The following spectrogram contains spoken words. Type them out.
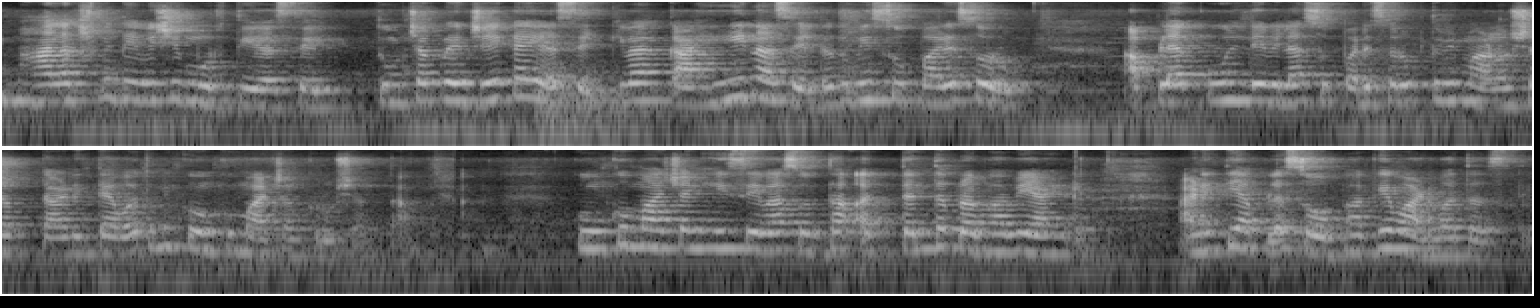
महालक्ष्मी देवीची मूर्ती असेल तुमच्याकडे जे काही असेल किंवा काहीही नसेल तर तुम्ही सुपारी स्वरूप आपल्या कुलदेवीला सुपारी स्वरूप तुम्ही मानू शकता आणि त्यावर तुम्ही कुंकुमार्चन करू शकता. कुंकुमार्चन ही सेवा सुद्धा अत्यंत प्रभावी आहे आणि ती आपलं सौभाग्य वाढवत असते.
